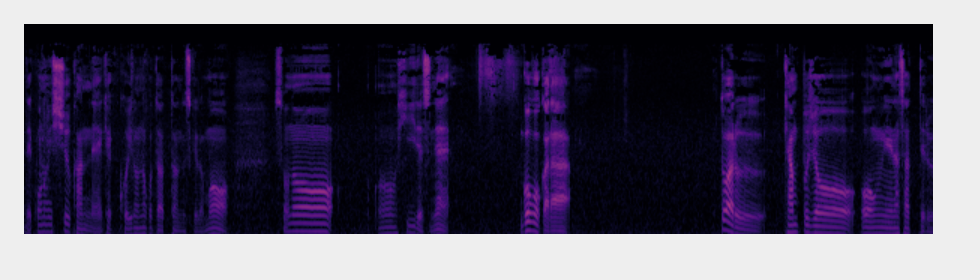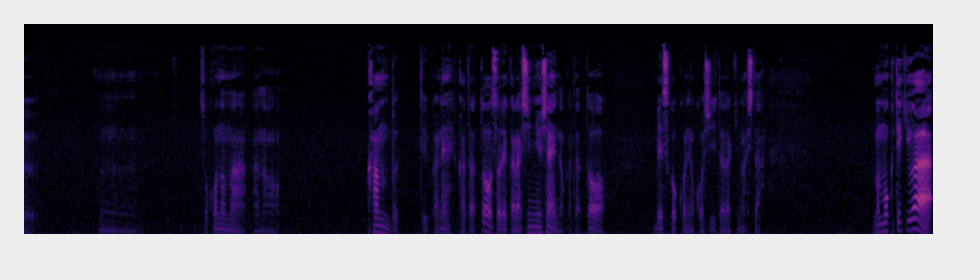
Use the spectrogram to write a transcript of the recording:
で、この1週間ね、結構いろんなことあったんですけども、その日ですね、午後から、とあるキャンプ場を運営なさってる、うんそこの、まあ、あの、幹部っていうかね、方と、それから新入社員の方と、ベース国庫にお越しいただきました。まあ、目的は、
